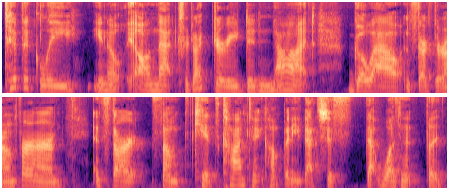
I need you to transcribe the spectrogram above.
typically, you know, on that trajectory did not go out and start their own firm and start some kid's content company. That's just, that wasn't the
